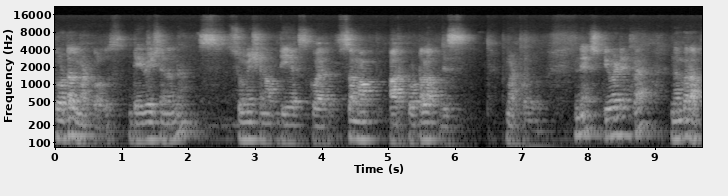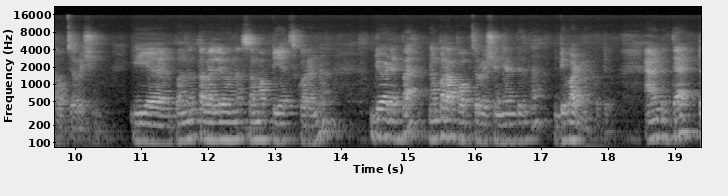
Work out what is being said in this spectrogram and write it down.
total ಮಾಡ್ಕೊಳ್ಳೋದು. ಡೇವಿಯೇಷನನ್ನು summation of D X square sum of our total of this ಮಾಡ್ಕೊಳ್ಳೋದು. Next divided by number of observation ಈ ಬಂದಂಥ ವ್ಯಾಲ್ಯೂವನ್ನು ಸಮ್ ಆಫ್ ಡಿ ಎಕ್ಸ್ ಸ್ಕ್ವೇರನ್ನು divided by number of observation ಎಂದಿಂದ ಡಿವೈಡ್ ಮಾಡ್ಕೊತೀವಿ. And that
